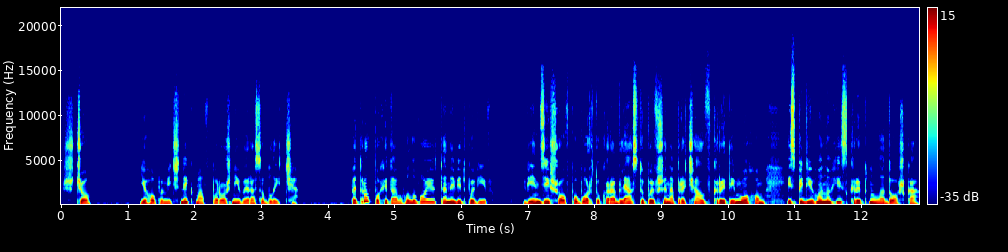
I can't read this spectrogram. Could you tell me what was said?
Що? Його помічник мав порожній вираз обличчя. Петров похитав головою та не відповів. Він зійшов по борту корабля, ступивши на причал, вкритий мохом, і з-під його ноги скрипнула дошка.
